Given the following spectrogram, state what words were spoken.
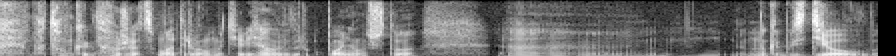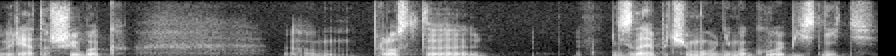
потом, когда уже отсматривал материалы, вдруг понял, что э, ну, как бы сделал ряд ошибок, э, просто не знаю почему, не могу объяснить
